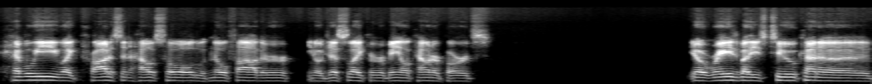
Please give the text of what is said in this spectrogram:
heavily like Protestant household with no father, you know, just like her male counterparts. You know, raised by these two kind of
